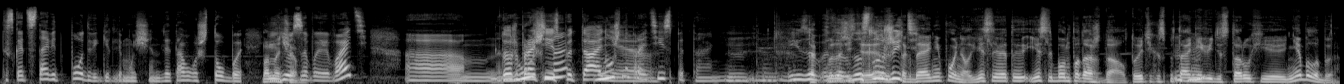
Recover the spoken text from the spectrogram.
так сказать, ставит подвиги для мужчин, для того, чтобы ее завоевать. Должен пройти испытание. Нужно пройти испытание. Да. И за- Так, подождите, за- заслужить. э, тогда я не понял. Если, это, если бы он подождал, то этих испытаний Мгм. в виде старухи не было бы?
